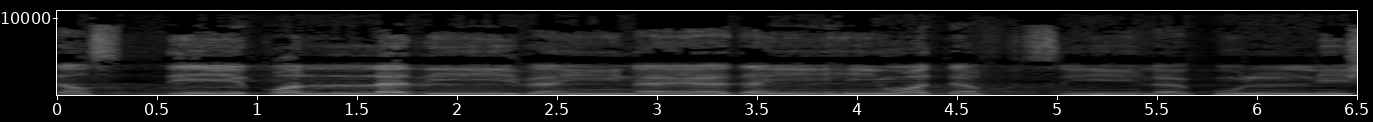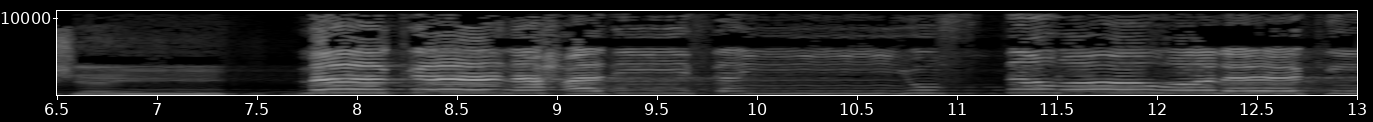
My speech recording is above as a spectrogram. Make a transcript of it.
تصديق الذي بين يديه وتفصيل كل شيء. ما كان حديثا يفترى ولكن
